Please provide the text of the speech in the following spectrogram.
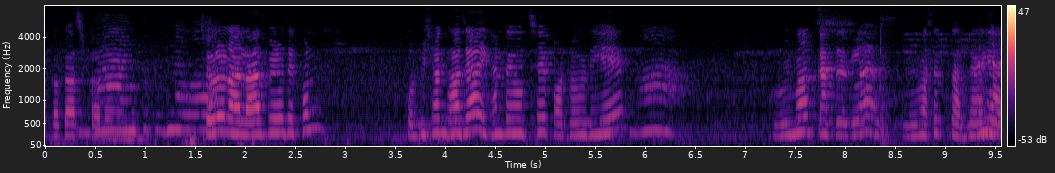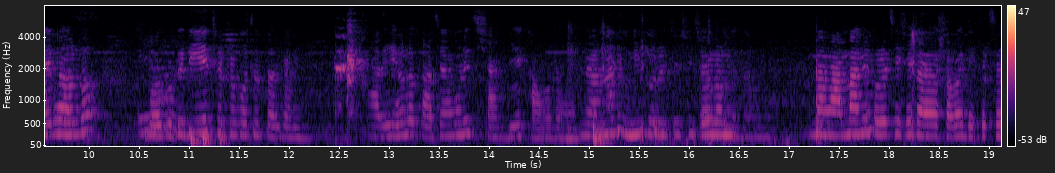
এত কাজ করে। চলো না লাস্ট মেনু দেখুন। কলমি শাক ভাজা এখানটায় হচ্ছে পটল দিয়ে রুই মাছ। কাঁচের গ্লাস। রুই মাছের তরকারি আর এটা হলো বরবটি দিয়ে ছোটো কচুর তরকারি। আর এই হলো কাঁচামরিচ শাক দিয়ে খাওয়া দাওয়া। রান্না তুমি করেছ চলুন। না রান্না আমি করেছি সেটা সবাই দেখেছে।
